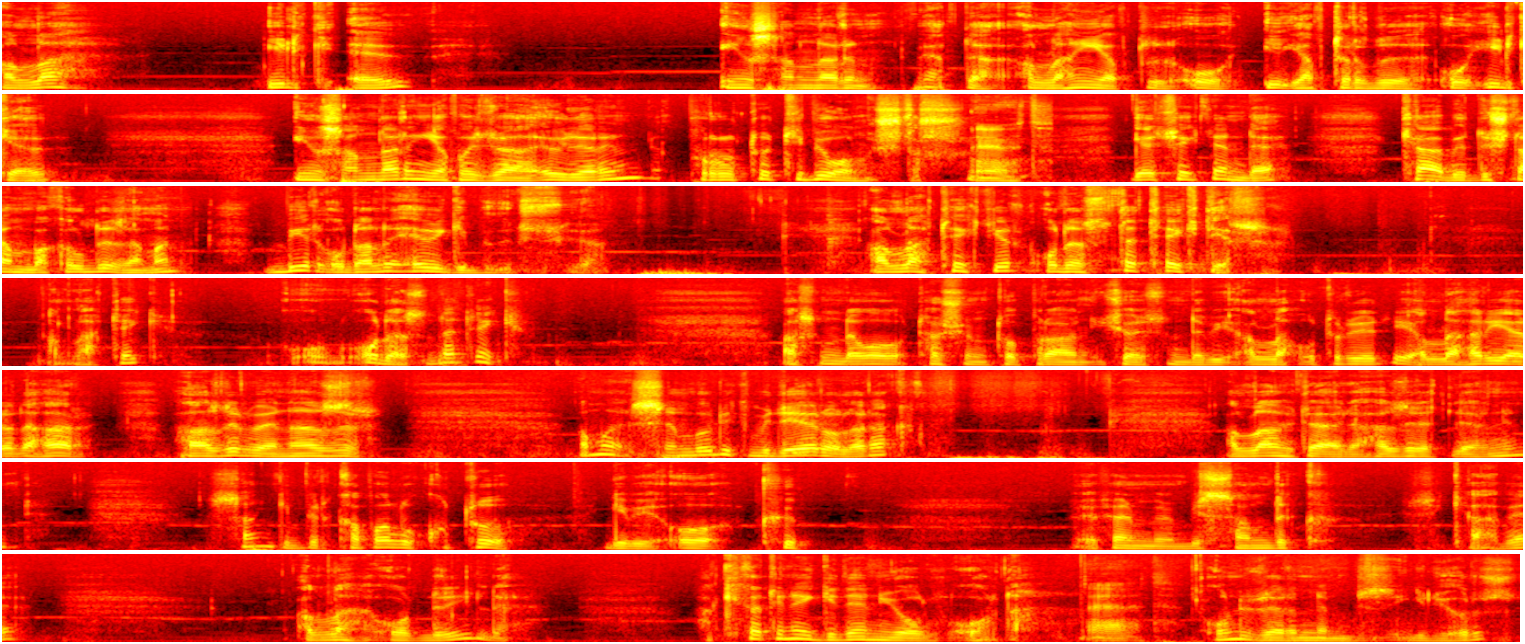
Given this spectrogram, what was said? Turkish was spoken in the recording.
Allah ilk ev insanların veyahut da Allah'ın yaptığı o yaptırdığı o ilk ev insanların yapacağı evlerin prototipi olmuştur. Evet. Gerçekten de Kabe dıştan bakıldığı zaman bir odalı ev gibi gözüküyor. Allah tektir, odası da tektir. Allah tek, odası da tek. Aslında o taşın, toprağın içerisinde bir Allah oturuyor diye Allah her yerde har, hazır ve nazır. Ama sembolik bir değer olarak Allahü Teala Hazretlerinin sanki bir kapalı kutu gibi o küp efendim bir sandık Kabe Allah orada değil de hakikatine giden yol orada. Evet. Onun üzerinden biz gidiyoruz.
